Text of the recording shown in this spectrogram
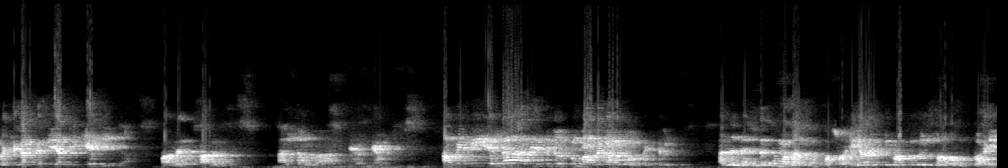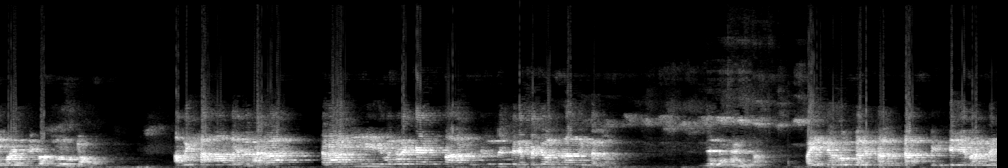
കൊച്ചുകാർക്ക് ചെയ്യാതിരിക്കുകയും ചെയ്യാം. അതെ അതെ. അപ്പൊ ഇനി എല്ലാ അതീതികൾക്കും ബാധകാലോ അതല്ല എല്ലാവർക്കും അതാണ് അപ്പൊ സ്വയം സ്വയം വിഭാഗങ്ങൾ ഉണ്ടാവും. അപ്പൊ ഈ സഹാബി ഇരുപതരക്കായിട്ട് സഹാബത്തിൽ നിന്ന് സ്ഥിരപ്പെട്ട് വന്നതാണുണ്ടല്ലോ ഇതല്ല. കണ്ടോ പൈസഹോ കളിത്ത പിന്തിരി പറഞ്ഞേ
